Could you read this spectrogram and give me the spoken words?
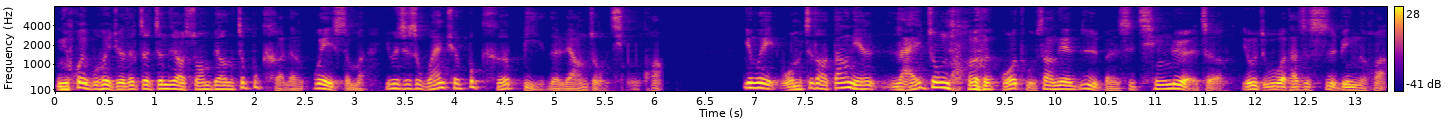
你会不会觉得这真的要双标呢？这不可能，为什么？因为这是完全不可比的两种情况。因为我们知道，当年来中国国土上那些日本是侵略者，如如果他是士兵的话，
